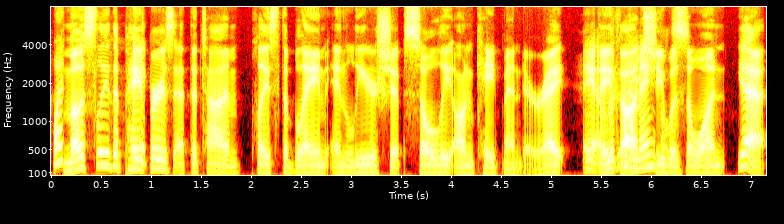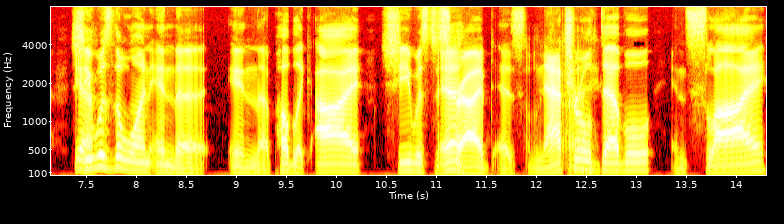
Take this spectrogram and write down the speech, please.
What? Mostly the papers at the time placed the blame and leadership solely on Kate Bender, right? Yeah, they look at them thought she was the one. Yeah, Yeah. she was the one in the in the public eye. She was Yeah. described as natural eye. devil and sly.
